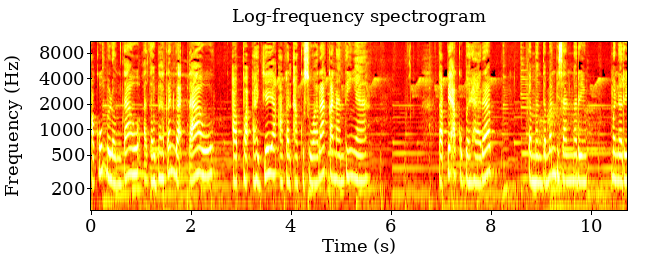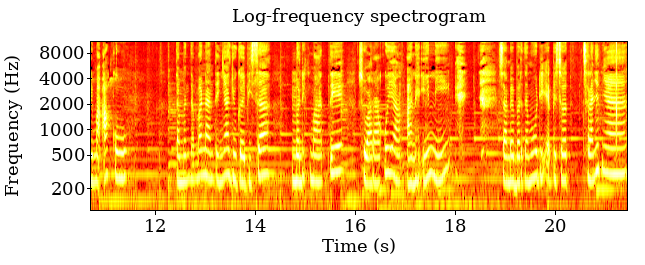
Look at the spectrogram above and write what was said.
aku belum tahu atau bahkan gak tahu apa aja yang akan aku suarakan nantinya. Tapi aku berharap teman-teman bisa menerima aku. Teman-teman nantinya juga bisa menikmati suaraku yang aneh ini. Sampai bertemu di episode selanjutnya.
